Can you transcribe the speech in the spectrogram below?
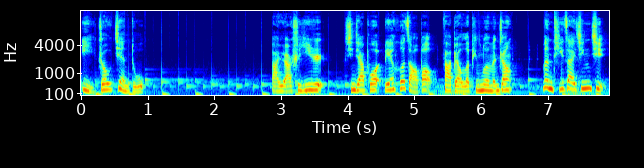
一周见读。八月二十一日，新加坡联合早报发表了评论文章，问题在经济，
